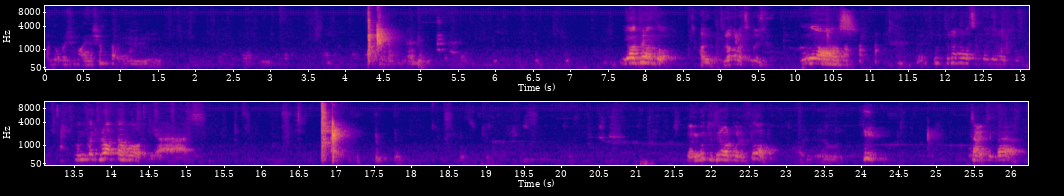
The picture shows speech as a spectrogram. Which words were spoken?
아, 너무 좀 많이 쉬었다고. 음. 야 들어갔어. 아유 들어가라 친 거지. 우와 씨. 또 들어가라 친 거지라고. 그러니까 들어갔다고. 이야. 씨. 야 이것도 들어갈 뻔했어. 아유. 잘 친다.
